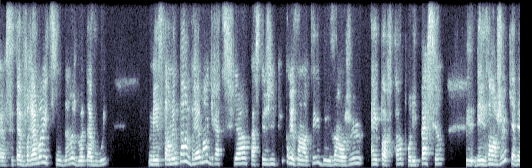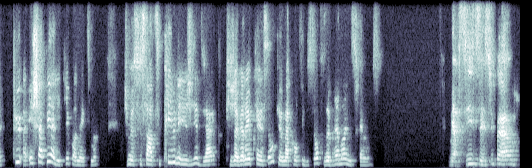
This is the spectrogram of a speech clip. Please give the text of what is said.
Euh, c'était vraiment intimidant, je dois t'avouer. Mais c'est en même temps vraiment gratifiant parce que j'ai pu présenter des enjeux importants pour les patients, des, enjeux qui avaient pu échapper à l'équipe, honnêtement. Je me suis sentie privilégiée d'y être, puis j'avais l'impression que ma contribution faisait vraiment une différence. Merci, c'est super.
